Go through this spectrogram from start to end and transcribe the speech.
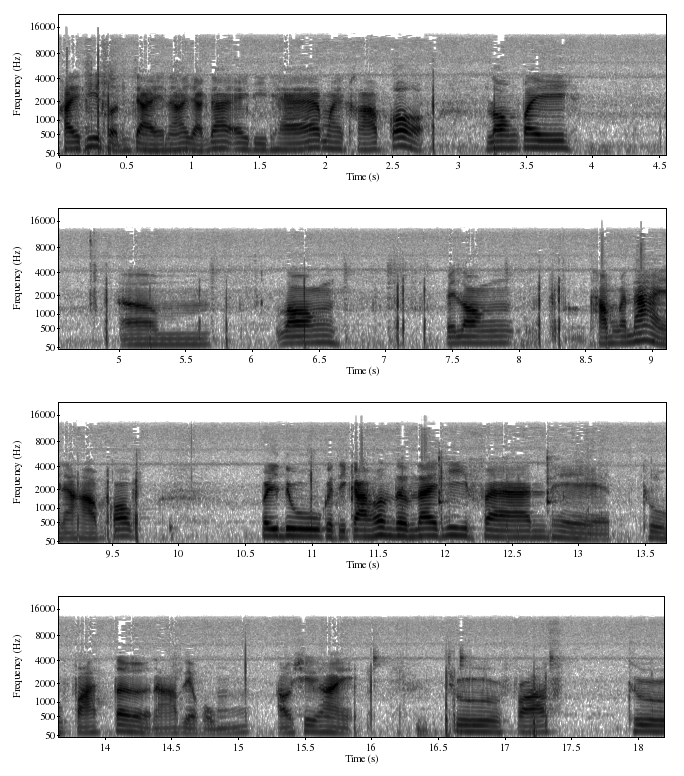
ใครรที่สนใจนะ อยากได้ ID แท้ไหมครับก็ลองไปเอมลองไปลองทำกันได้นะครับ ก็ไปดูกติกาเพิ่มเติมได้ที่แฟนเพจ Too Faster นะครับ เดี๋ยวผมเอาชื่อให้ Too Fast Too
